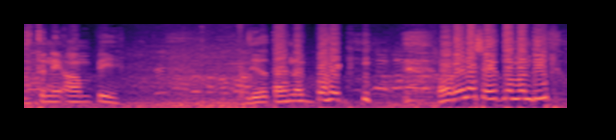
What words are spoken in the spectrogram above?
Dito na Ampi. Dito tayo nag-park. Okay na, safe naman dito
